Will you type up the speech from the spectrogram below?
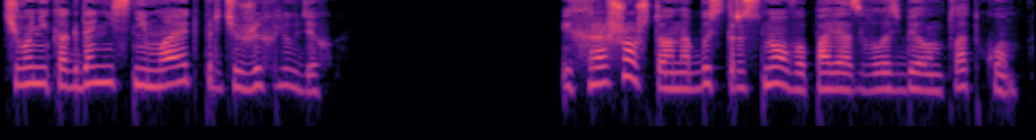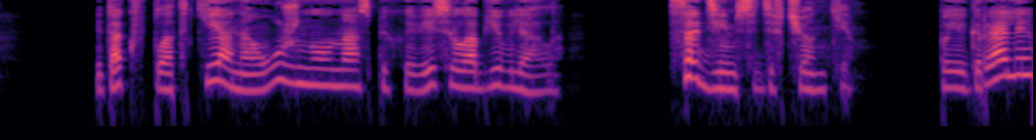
чего никогда не снимают при чужих людях. И хорошо, что она быстро снова повязывалась белым платком. И так в платке она ужинала наспех и весело объявляла. «Садимся, девчонки. Поиграли,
